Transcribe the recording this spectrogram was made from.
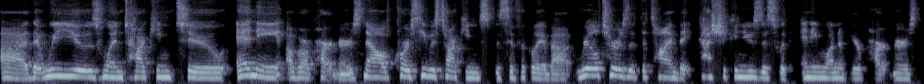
uh, that we use when talking to any of our partners. Now, of course, he was talking specifically about realtors at the time, but gosh, you can use this with any one of your partners.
